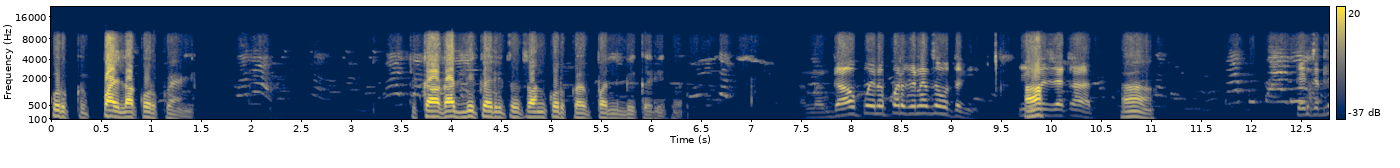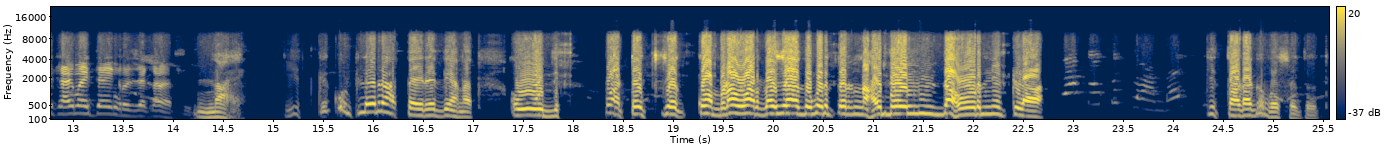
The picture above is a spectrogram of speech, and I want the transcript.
कुरक पहिला कुरकळणी ती कागद बी करीत होता आणि कुरकळ पण बी करीत होता. आणि गाव पहिलं परगण्याचं होतं की हा? इंग्रजाच्या काळात. हा. त्यांच्यातली काय माहिती आहे इंग्रजाच्या काळातली? नाही. इतके कुठले राहताय रे ध्यानात? पाटच कोंबडा वारदाच्या अगोदर तर नाही बैल दाहोर निघला की तडाक बसत होत.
